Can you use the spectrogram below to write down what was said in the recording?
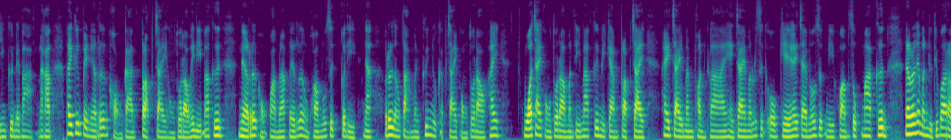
ยิ่งขึ้นได้บ้างนะครับไพ่ขึ้นเป็นในเรื่องของการปรับใจของตัวเราให้ดีมากขึ้น ในเรื่องของความรักในเรื่องของความรู้สึกก็ดีนะเรื่องต่างๆ มันขึ้นอยู่กับใจของตัวเราให้หัวใจของตัวเรามันดีมากขึ้นมีการปรับใจ ให้ใจมันผ่อนคลาย ให้ใจมันรู้สึกโอเค ให้ใจมันรู้สึกมีความสุขมากขึ้น ดังนั้นเนี่ยมันอยู่ที่ว่าเรา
